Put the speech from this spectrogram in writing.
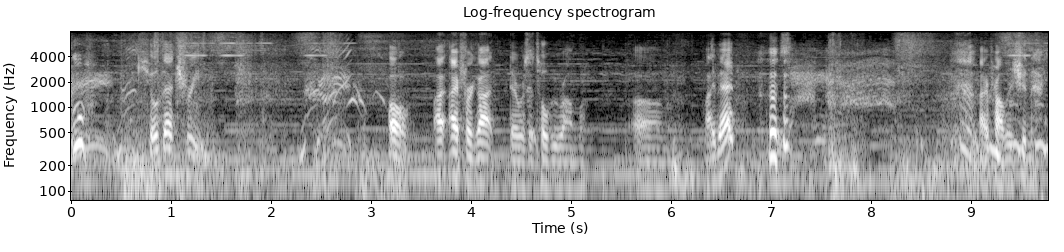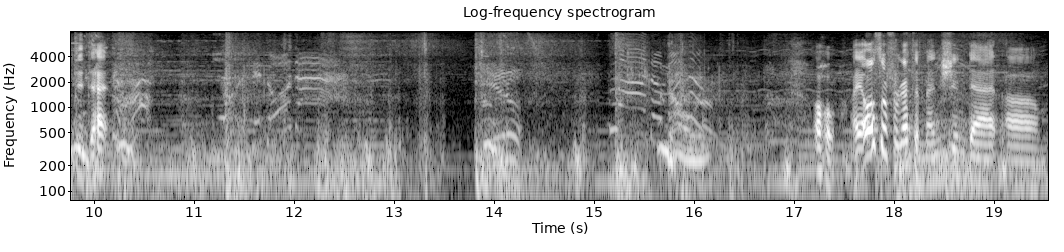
Ooh, killed that tree. Oh, I, I forgot there was a Tobirama. Um, my bad? I probably shouldn't have did that. Oh, I also forgot to mention that um,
